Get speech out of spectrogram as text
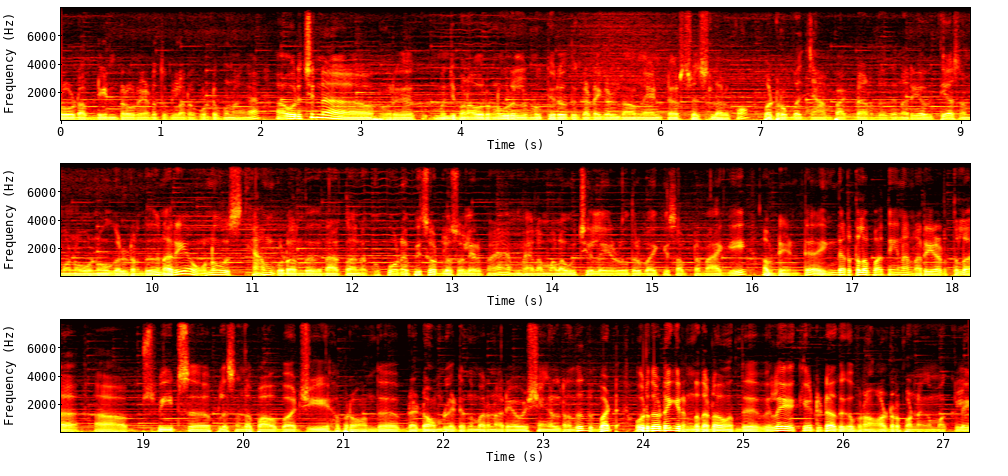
ரோடு அப்படின்ற ஒரு இடத்துக்குள்ளார கூட்டு போனாங்க. ஒரு சின்ன ஒரு மிஞ்சி போனால் ஒரு நூறு இல்லை நூற்றி இருபது கடைகள் தான் அந்த என்டர் சர்ச்சில் இருக்கும். பட் ரொம்ப ஜாம் பேக்டாக இருந்தது நிறைய வித்தியாசமான உணவுகள் இருந்தது நிறைய உணவு ஸ்கேம் கூட இருந்தது. நான் போன எபிசோடில் சொல்லியிருப்பேன் மேலே மலை உச்சியில் எழுபது ரூபாய்க்கு சாப்பிட்ட மேகி அப்படின்ட்டு. இந்த இடத்துல பார்த்தீங்கன்னா நிறைய இடத்துல ஸ்வீட்ஸு ப்ளஸ் அந்த பாவ் பாஜி அப்புறம் வந்து பிரெட் ஆம்லெட் இந்த மாதிரி நிறைய விஷயங்கள் இருந்தது. பட் ஒரு தடவைக்கு ரெண்டு தடவை வந்து விலையை கேட்டுட்டு அதுக்கப்புறம் ஆர்டர் பண்ணுங்க மக்களே.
